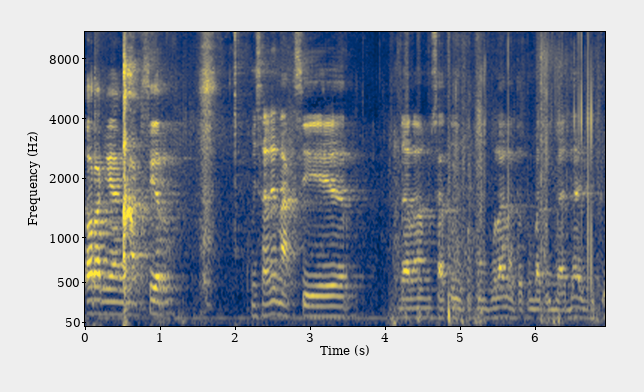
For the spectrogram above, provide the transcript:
orang yang naksir misalnya naksir dalam satu perkumpulan atau tempat ibadah gitu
